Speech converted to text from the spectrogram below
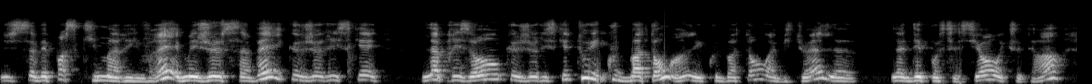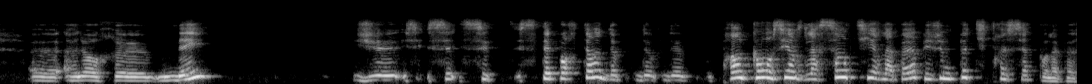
je ne savais pas ce qui m'arriverait, mais je savais que je risquais la prison, que je risquais tous les coups de bâton, hein, les coups de bâton habituels, la dépossession, etc. Euh, alors, euh, mais c'est important de, prendre conscience, de la sentir la peur. Puis j'ai une petite recette pour la peur.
